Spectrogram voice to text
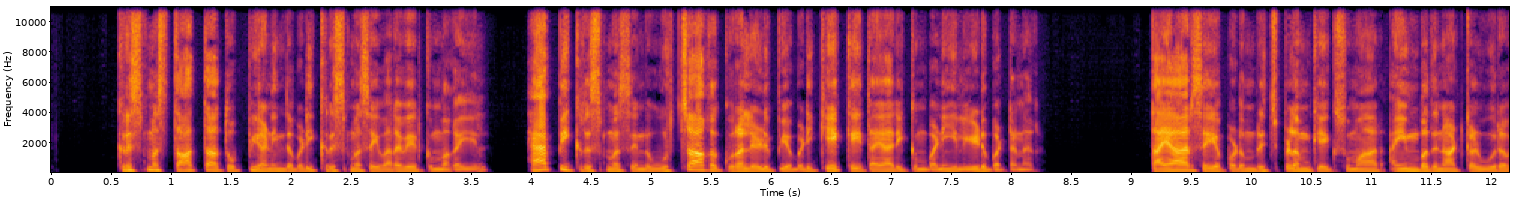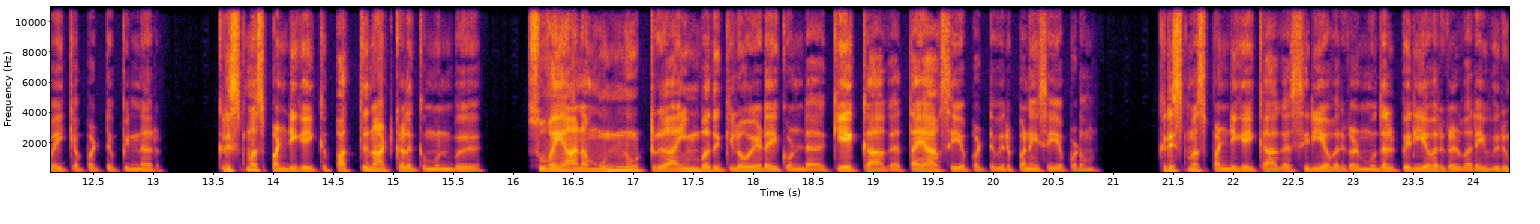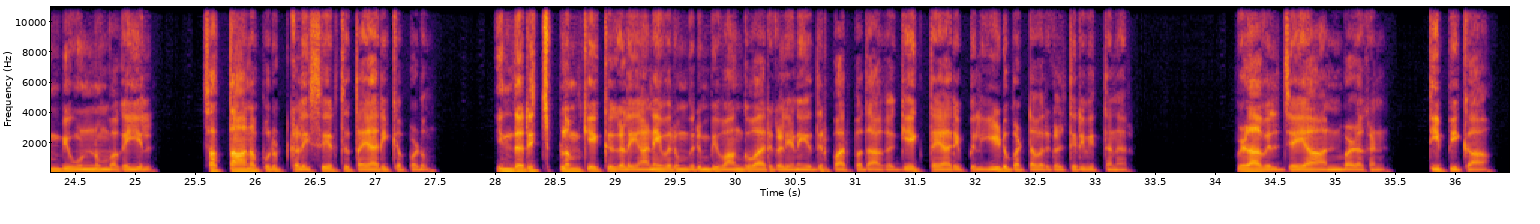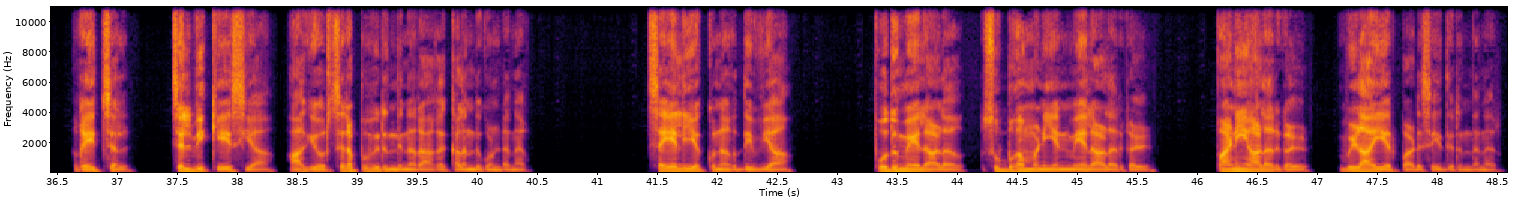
கிறிஸ்மஸ் தாத்தா தொப்பி அணிந்தபடி கிறிஸ்மஸை வரவேற்கும் வகையில் ஹாப்பி கிறிஸ்மஸ் என்று உற்சாக குரல் எழுப்பியபடி கேக்கை தயாரிக்கும் பணியில் ஈடுபட்டனர். தயார் செய்யப்படும் ரிச் பிளம் கேக் சுமார் ஐம்பது நாட்கள் ஊற வைக்கப்பட்டு பின்னர் கிறிஸ்மஸ் பண்டிகைக்கு பத்து நாட்களுக்கு முன்பு சுவையான முன்னூற்று ஐம்பது கிலோ எடை கொண்ட கேக்காக தயார் செய்யப்பட்டு விற்பனை செய்யப்படும். கிறிஸ்மஸ் பண்டிகைக்காக சிறியவர்கள் முதல் பெரியவர்கள் வரை விரும்பி உண்ணும் வகையில் சத்தான பொருட்களை சேர்த்து தயாரிக்கப்படும். இந்த ரிச் பிளம் கேக்குகளை அனைவரும் விரும்பி வாங்குவார்கள் என எதிர்பார்ப்பதாக கேக் தயாரிப்பில் ஈடுபட்டவர்கள் தெரிவித்தனர். விழாவில் ஜெயா அன்பழகன் தீபிகா ரேச்சல் செல்வி கேசியா ஆகியோர் சிறப்பு விருந்தினராக கலந்து கொண்டனர். செயல் இயக்குனர் திவ்யா பொது மேலாளர் சுப்பிரமணியன் மேலாளர்கள் பணியாளர்கள் விழா ஏற்பாடு செய்திருந்தனர்.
